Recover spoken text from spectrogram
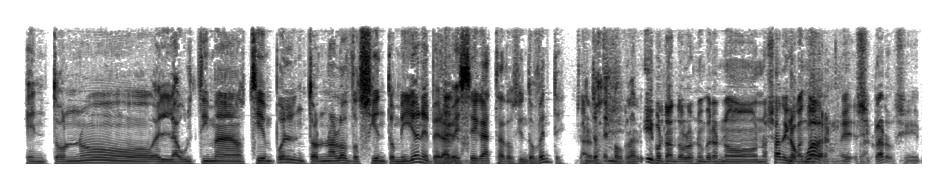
en torno, en los últimos tiempos, en torno a los 200 millones, pero a veces gasta 220. Claro. Entonces, pues, claro. Y por tanto los números no, no salen. No cuadran. eh, sí, claro, sí. Esto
